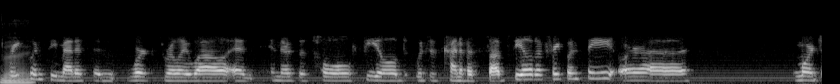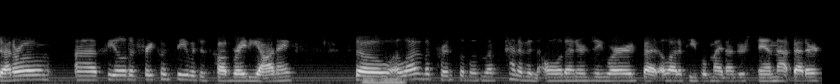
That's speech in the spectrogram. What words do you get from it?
Right. frequency medicine works really well. And, and there's this whole field, which is kind of a subfield of frequency, or a more general uh, field of frequency, which is called radionics. So a lot of the principles, and that's kind of an old energy word, but a lot of people might understand that better.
